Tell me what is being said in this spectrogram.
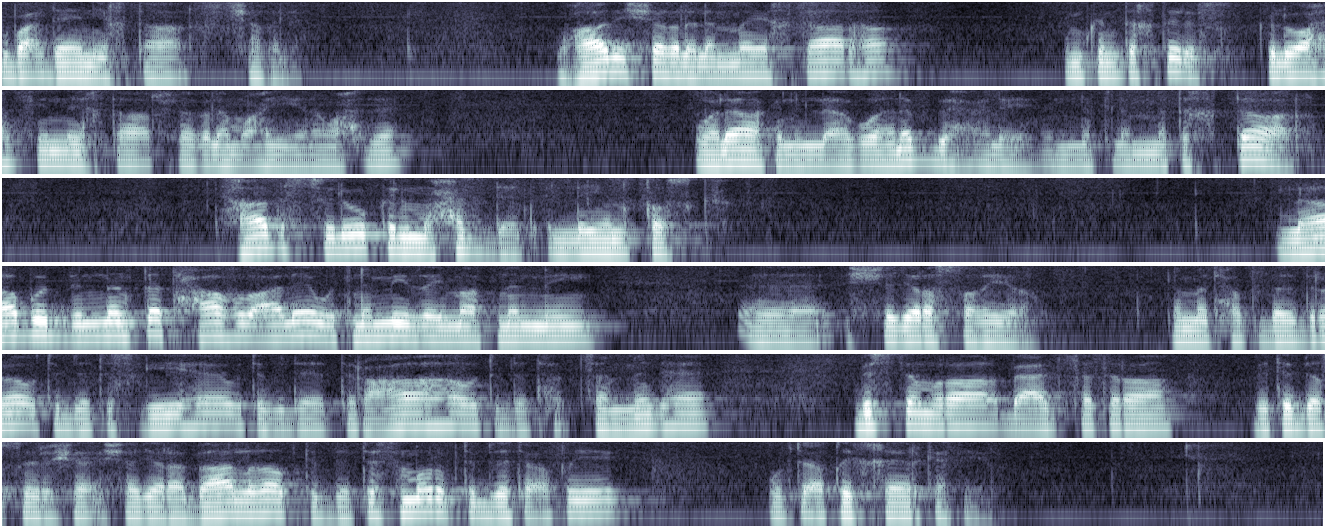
وبعدين يختار شغلة. وهذه الشغلة لما يختارها يمكن تختلف. كل واحد فينا يختار شغلة معينة واحدة ولكن اللي أبغى أنبه عليه أنك لما تختار هذا السلوك المحدد اللي ينقصك لابد إن أنت تحافظ عليه وتنميه زي ما تنمي آه، الشجرة الصغيرة. لما تحط بذرة وتبدأ تسقيها وتبدأ ترعاها وتبدأ تسمدها باستمرار بعد فترة بتبدأ تصير شجرة بالغة وبتبدأ تثمر وبتبدأ تعطيك وبتعطيك خير كثير.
